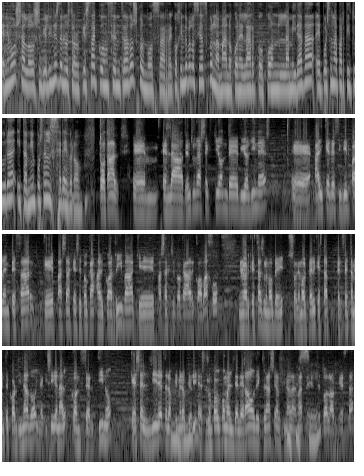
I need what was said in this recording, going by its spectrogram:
Tenemos a los violines de nuestra orquesta concentrados con Mozart, recogiendo velocidad con la mano, con el arco, con la mirada eh, puesta en la partitura y también puesta en el cerebro. Total. Em, en la, dentro de una sección de violines eh, hay que decidir para empezar qué pasaje se toca arco arriba, qué pasaje se toca arco abajo. En una orquesta solemos ver, solemos ver que está perfectamente coordinado y aquí siguen al concertino que es el líder de los primeros violines. Es un poco como el delegado de clase al final, además de, toda la orquesta,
